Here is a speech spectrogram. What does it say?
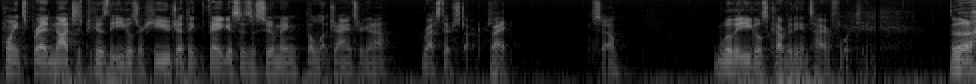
point spread, not just because the Eagles are huge. I think Vegas is assuming the Giants are going to rest their starters. Right. So will the Eagles cover the entire 14? Ugh,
